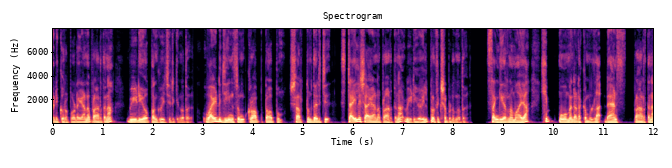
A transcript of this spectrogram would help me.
അടിക്കുറിപ്പോടെയാണ് പ്രാർത്ഥന വീഡിയോ പങ്കുവച്ചിരിക്കുന്നത്. വൈഡ് ജീൻസും ക്രോപ്പ് ടോപ്പും ഷർട്ടും ധരിച്ച് സ്റ്റൈലിഷായാണ് പ്രാർത്ഥന വീഡിയോയിൽ പ്രത്യക്ഷപ്പെടുന്നത്. സങ്കീർണമായ ഹിപ്പ് മൂവ്മെന്റ് അടക്കമുള്ള ഡാൻസ് പ്രാർത്ഥന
